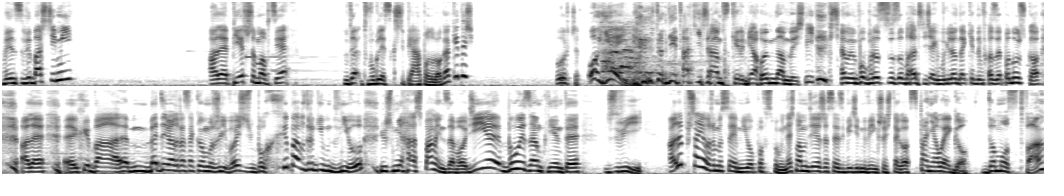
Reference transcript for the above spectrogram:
Więc wybaczcie mi, ale pierwszą opcję... Tutaj, tu w ogóle skrzypiała podłoga kiedyś? Kurczę. Ojej! To nie taki jumpscare miałem na myśli. Chciałem po prostu zobaczyć, jak wygląda, kiedy wchodzę pod łóżko, ale e, chyba e, będę miał teraz taką możliwość, bo chyba w drugim dniu już mnie aż pamięć zawodzi, e, były zamknięte drzwi. Ale przynajmniej możemy sobie miło powspominać. Mam nadzieję, że sobie zwiedzimy większość tego wspaniałego domostwa.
